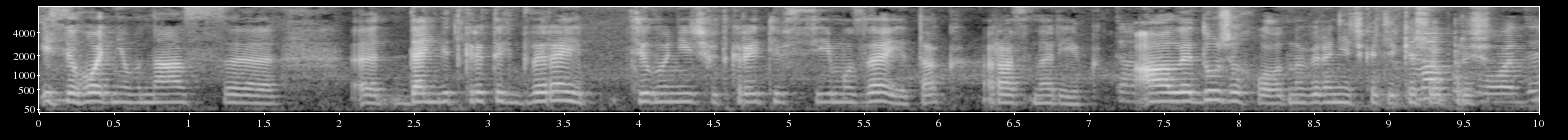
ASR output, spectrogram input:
І сьогодні в нас е, е, день відкритих дверей. Цілу ніч відкриті всі музеї, так? Раз на рік. Так. Але дуже холодно. Віронічка тільки Нема що прийшла. погоди,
